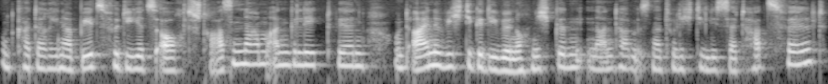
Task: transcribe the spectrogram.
und Katharina Beetz, für die jetzt auch Straßennamen angelegt werden. Und eine wichtige, die wir noch nicht genannt haben, ist natürlich die Lisette Hatzfeld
